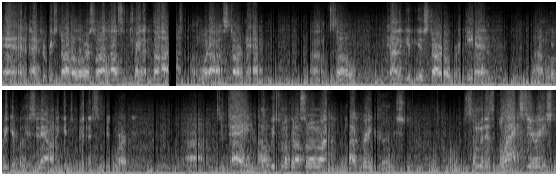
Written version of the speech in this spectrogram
and I had to restart all over, so I lost the train of thought on what I was starting at. Um, so kind of give you a start over again um, where we can really sit down and get to business and do work. Um, today, I'm going to be smoking on some of my, my Great Kush. Some of this Black Series,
